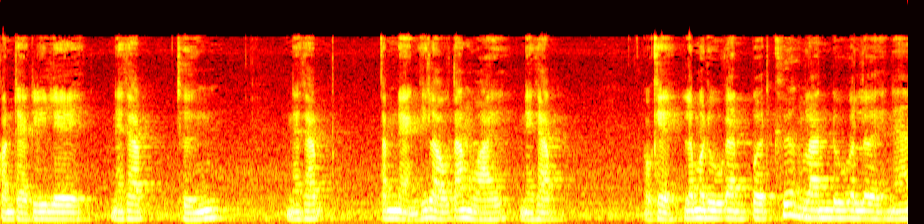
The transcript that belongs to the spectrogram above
contact relay นะครับถึงนะครับตำแหน่งที่เราตั้งไว้นะครับโอเค เรามาดูกันเปิดเครื่องรันดูกันเลยนะ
